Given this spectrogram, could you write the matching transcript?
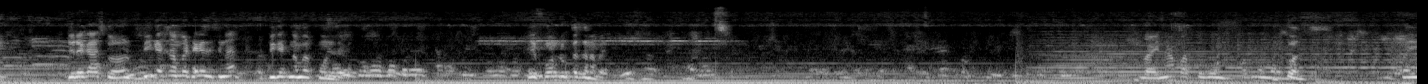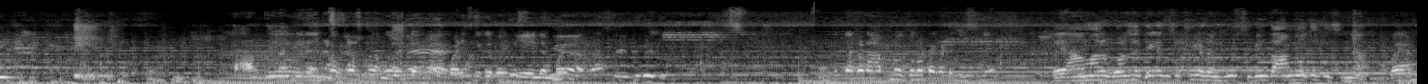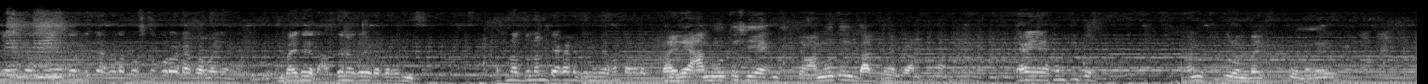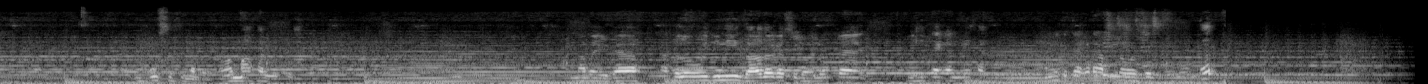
যেটা কাজ করো বিকাশ নাম্বার টাকা দিচ্ছি না বিকাশ নাম্বার ফোন দেবে এই ফোন ঢুকতেছে না ভাই। ভাই নাম্বার তো ভাই আর দিলাম বাড়ি থেকে ভাই। নিয়ে এলাম ভাই টাকাটা আপনার জন্য টাকাটা দিচ্ছি না। ভাই আমার ভরসা টাকা দিচ্ছে ঠিক আছে আমি বুঝছি কিন্তু আমিও তো দিচ্ছি না। ভাই আমি টাকাটা কষ্ট করা টাকা ভাই বাড়ি থেকে ধার দেনা করে টাকাটা নিচ্ছি আপনার জন্য আমি টাকাটা দিলাম এখন টাকাটা ভাই রে আমিও তো সেই একই সিস্টেম আমিও তো দাঁত দেনা গ্রাম। এখন কি করব আমি কি করলাম ভাই? মানে বুঝতেছি না ভাই আমার মাথা ঘুরতেছে। না ভাই এটা আসলে ওই দিনই ধরা দরকার ছিল লোকটা বেশি টাকা নিয়ে থাকবে আমি তো টাকাটা আপনার হচ্ছে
